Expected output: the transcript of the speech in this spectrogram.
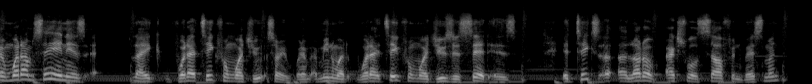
and what I'm saying is, like, what I take from what you, sorry, what I mean, what what I take from what you just said is, it takes a, a lot of actual self investment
